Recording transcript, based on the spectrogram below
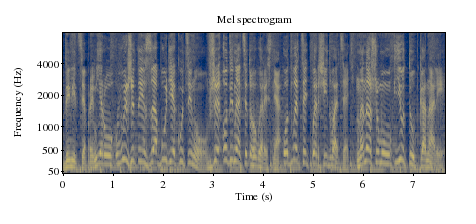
Дивіться прем'єру Вижити за будь-яку ціну вже 11 вересня о 21.20 на нашому Ютуб каналі.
